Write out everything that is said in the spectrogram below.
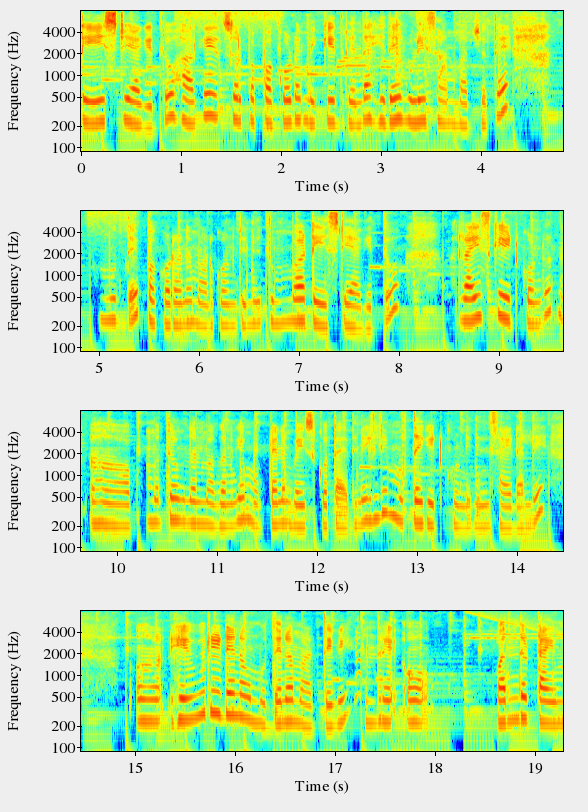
ಟೇಸ್ಟಿಯಾಗಿತ್ತು ಹಾಗೆ ಸ್ವಲ್ಪ ಪಕೋಡ ಮಿಕ್ಕಿದ್ರಿಂದ ಇದೇ ಹುಳಿ ಸಾಂಬಾರು ಜೊತೆ ಮುದ್ದೆ ಪಕೋಡನ ಮಾಡ್ಕೊಂಡು ತಿಂದ್ವಿ ತುಂಬ ಟೇಸ್ಟಿಯಾಗಿತ್ತು ರೈಸ್ಗೆ ಇಟ್ಕೊಂಡು ಮತ್ತು ನನ್ನ ಮಗನಿಗೆ ಮೊಟ್ಟೆನ ಬೇಯಿಸ್ಕೊತಾ ಇದ್ದೀನಿ. ಇಲ್ಲಿ ಮುದ್ದೆಗೆ ಇಟ್ಕೊಂಡಿದ್ದೀನಿ ಸೈಡಲ್ಲಿ. ಎವ್ರಿ ಡೇ ನಾವು ಮುದ್ದೆನ ಮಾಡ್ತೀವಿ. ಅಂದರೆ ಒಂದು ಟೈಮ್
